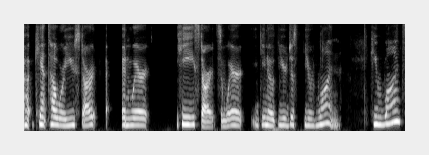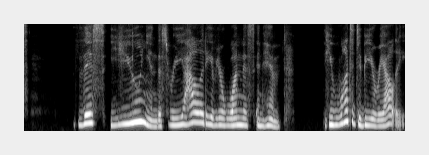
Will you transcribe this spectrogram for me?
uh, can't tell where you start and where he starts where you know you're just you're one. He wants this union this reality of your oneness in him he wants it to be your reality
